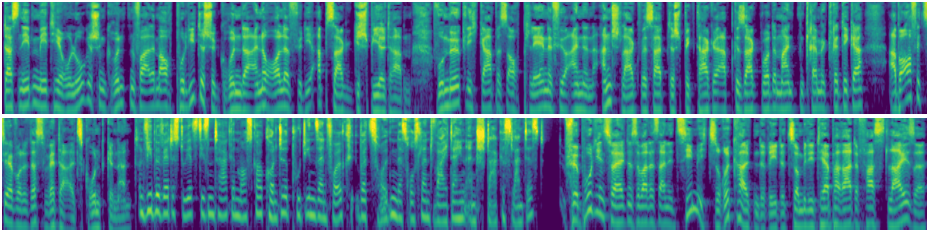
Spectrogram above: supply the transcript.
dass neben meteorologischen Gründen vor allem auch politische Gründe eine Rolle für die Absage gespielt haben. Womöglich gab es auch Pläne für ein einen Anschlag, weshalb das Spektakel abgesagt wurde, meinten Kreml-Kritiker. Aber offiziell wurde das Wetter als Grund genannt. Und wie bewertest du jetzt diesen Tag in Moskau? Konnte Putin sein Volk überzeugen, dass Russland weiterhin ein starkes Land ist? Für Putins Verhältnisse war das eine ziemlich zurückhaltende Rede zur Militärparade, fast leise.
